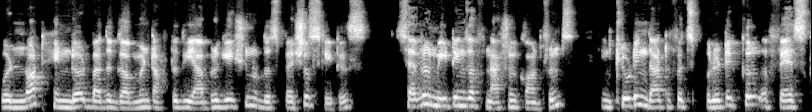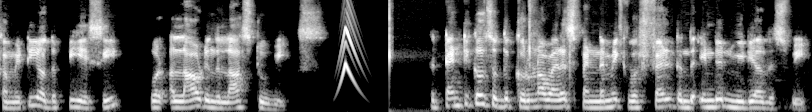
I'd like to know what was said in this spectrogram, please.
were not hindered by the government after the abrogation of the special status, several meetings of National Conference, including that of its Political Affairs Committee or the PAC, were allowed in the last two weeks. The tentacles of the coronavirus pandemic were felt in the Indian media this week.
